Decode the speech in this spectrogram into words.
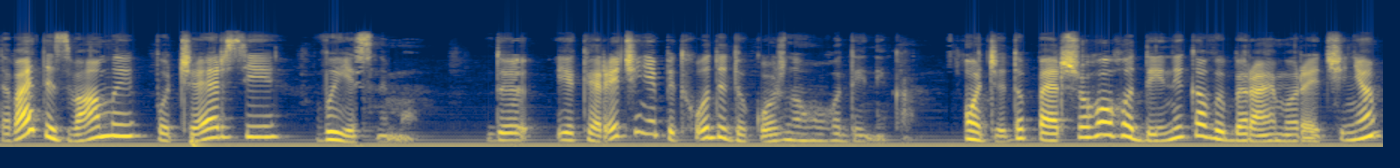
Давайте з вами по черзі вияснимо, до яке речення підходить до кожного годинника. Отже, до першого годинника вибираємо речення.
